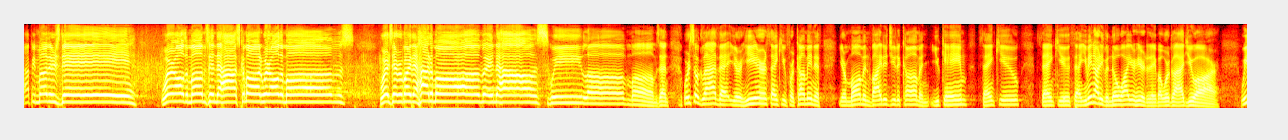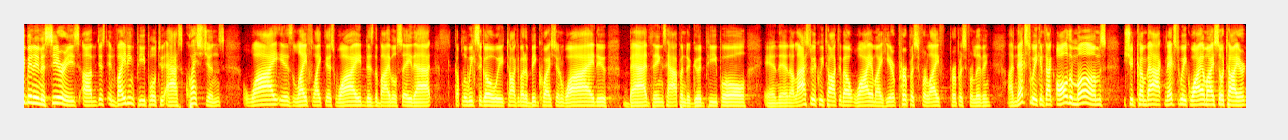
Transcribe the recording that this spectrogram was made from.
Happy Mother's Day. Where are all the moms in the house? Come on, where are all the moms? Where's everybody that had a mom in the house? We love moms. And we're so glad that you're here. Thank you for coming. If your mom invited you to come and you came, thank you. Thank you. Thank you. You may not even know why you're here today, but we're glad you are. We've been in a series um, just inviting people to ask questions. Why is life like this? Why does the Bible say that? A couple of weeks ago, we talked about a big question why do bad things happen to good people? And then uh, last week, we talked about why am I here? Purpose for life, purpose for living. Uh, next week, in fact, all the moms should come back. Next week, why am I so tired?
